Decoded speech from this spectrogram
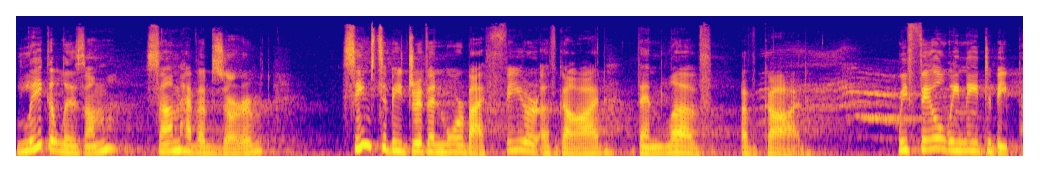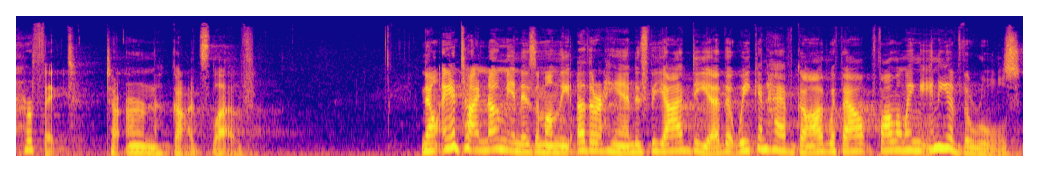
Legalism, some have observed, seems to be driven more by fear of God than love of God. We feel we need to be perfect to earn God's love. Now, antinomianism, on the other hand, is the idea that we can have God without following any of the rules.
